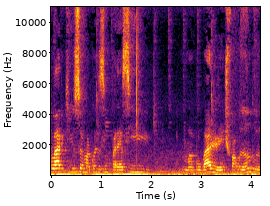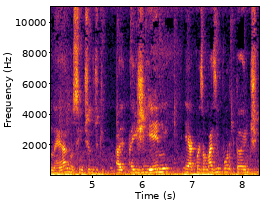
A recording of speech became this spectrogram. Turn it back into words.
Claro que isso é uma coisa assim, parece uma bobagem a gente falando, né? No sentido de que a, a higiene é a coisa mais importante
